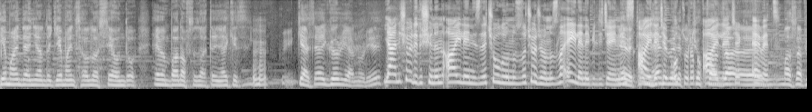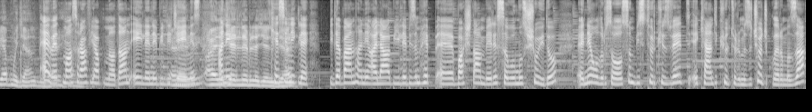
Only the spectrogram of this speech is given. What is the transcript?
Gemeinde'nin yanında Gemeinde salonu Sehon'da hemen Banof'ta zaten herkes gelse görür yani orayı. Yani şöyle düşünün ailenizle, çoluğunuzla, çocuğunuzla eğlenebileceğiniz, Evet, ailecek böyle oturup çok fazla ailecek e, evet. masraf yapmayacağınız bir yer. Evet Yani. masraf yapmadan eğlenebileceğiniz. Ailece hani eğlenebileceğiniz bir yer. Kesinlikle. Bir de ben hani Ali abiyle bizim hep e, baştan beri savımız şuydu. E, ne olursa olsun biz Türküz ve e, kendi kültürümüzü çocuklarımıza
